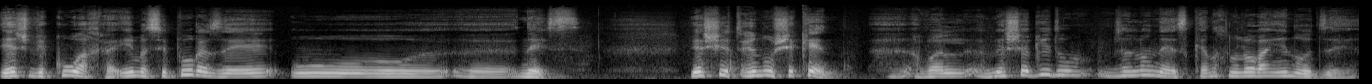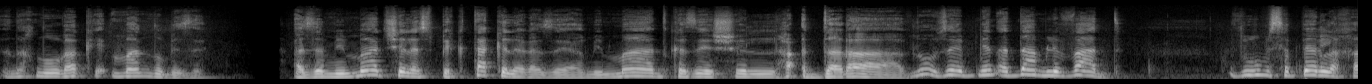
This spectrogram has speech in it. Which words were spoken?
יש ויכוח האם הסיפור הזה הוא אה, נס. יש שיטענו שכן, אבל יש שיגידו, זה לא נס, כי אנחנו לא ראינו את זה, אנחנו רק האמנו בזה. אז המימד של הספקטקלר הזה, המימד כזה של האדרה, לא, זה בן אדם לבד. והוא מספר לך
